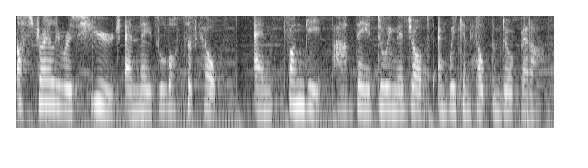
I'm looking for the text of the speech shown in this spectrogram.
Australia is huge and needs lots of help and fungi are there doing their jobs and we can help them do it better.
